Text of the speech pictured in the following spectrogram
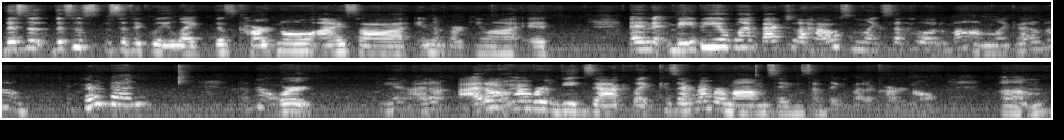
this is this is specifically like this cardinal I saw in the parking lot. It and maybe it went back to the house and like said hello to mom. Like I don't know. Could have been. Don't know. Or yeah, I don't I don't remember the exact like because I remember mom saying something about a cardinal. Um,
